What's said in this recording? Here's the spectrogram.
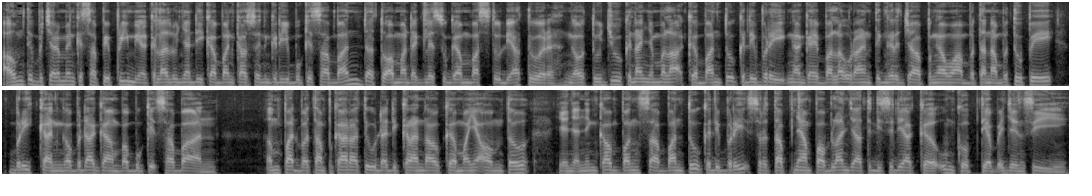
Aum tu bercermin ke sapi premier kelalunya di Kaban Kawasan Negeri Bukit Saban, Dato' Ahmad Douglas Sugambas tu diatur. Ngau tuju kena nyemelak ke bantu ke diberi ngagai bala orang tinggerja pengawal bertanam betupi berikan ngau berdagang bak Bukit Saban. Empat batang perkara itu sudah dikerandau ke Maya Om tu yang nyengkau bangsa bantu ke diberi serta penyampau belanja itu disedia ke ungkup tiap agensi.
